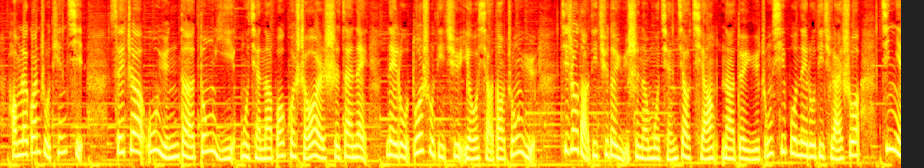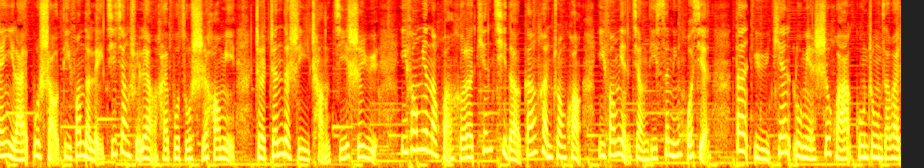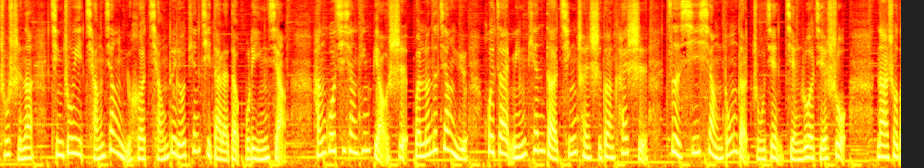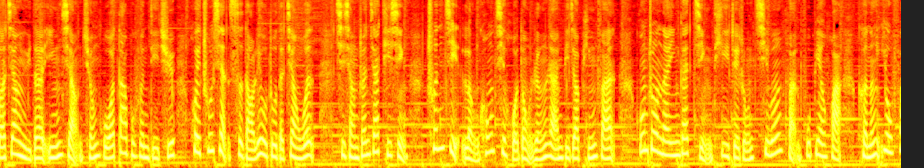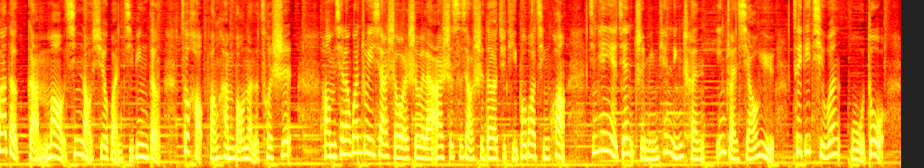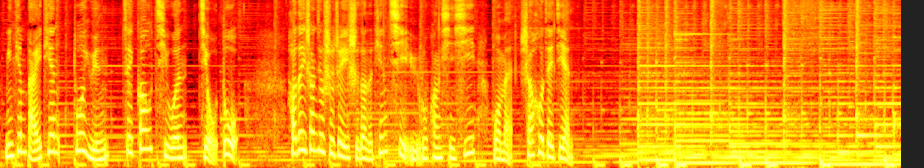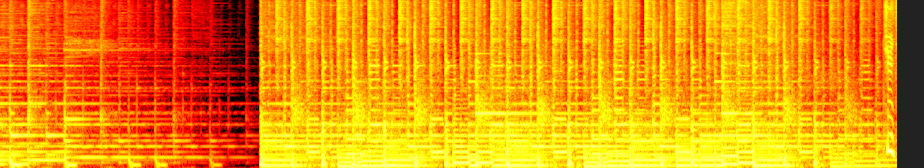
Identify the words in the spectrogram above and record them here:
好，我们来关注天气。随着乌云的东移，目前呢，包括首尔市在内，内陆多数地区有小到中雨。济州岛地区的雨势呢，目前较强。那对于中西部内陆地区来说，今年以来不少地方的累积降水量还不足十毫米，这真的是一场及时雨。一方面呢，缓和了天气的干旱状况；一方面降低森林火险。但雨天路面湿滑，公众在外出时呢，请注意强降雨和强对流天气带来的不利影响。韩国气象厅表示，本轮的降雨会在明天的清晨时段开始，自西向东的逐渐减弱结束。那受到降雨的影响，全国大部分地区会出现四到六度的降温。气象专家提醒，春季冷空气活动仍然比较频繁，公众呢应该警惕这种气温反复变化可能诱发的感冒、心脑血管疾病等，做好防寒保暖的措施。好，我们先来关注一下首尔市未来二十四小时的具体播报情况。今天夜间至明天凌晨阴转小雨，最低气温五度；明天白天多云。最高气温九度。好的，以上就是这一时段的天气与路况信息。我们稍后再见。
